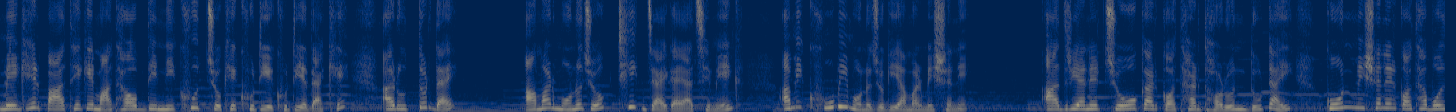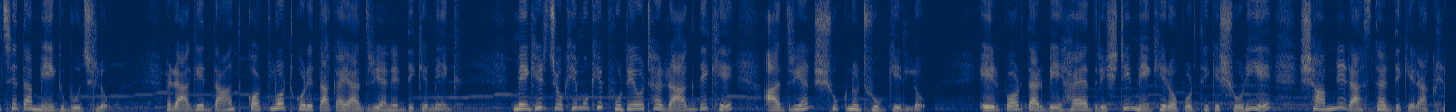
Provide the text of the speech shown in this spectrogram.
মেঘের পা থেকে মাথা অবধি নিখুঁত চোখে খুঁটিয়ে খুঁটিয়ে দেখে আর উত্তর দেয়, আমার মনোযোগ ঠিক জায়গায় আছে, মেঘ। আমি খুবই মনোযোগী আমার মিশনে। আদ্রিয়ানের চোখ আর কথার ধরন দুটাই কোন মিশনের কথা বলছে তা মেঘ বুঝল। রাগে দাঁত কটলট করে তাকায় আদ্রিয়ানের দিকে মেঘ। মেঘের চোখে মুখে ফুটে ওঠা রাগ দেখে আদ্রিয়ান শুকনো ঢুক গিলল। এরপর তার বেহায়া দৃষ্টি মেঘের ওপর থেকে সরিয়ে সামনে রাস্তার দিকে রাখল।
